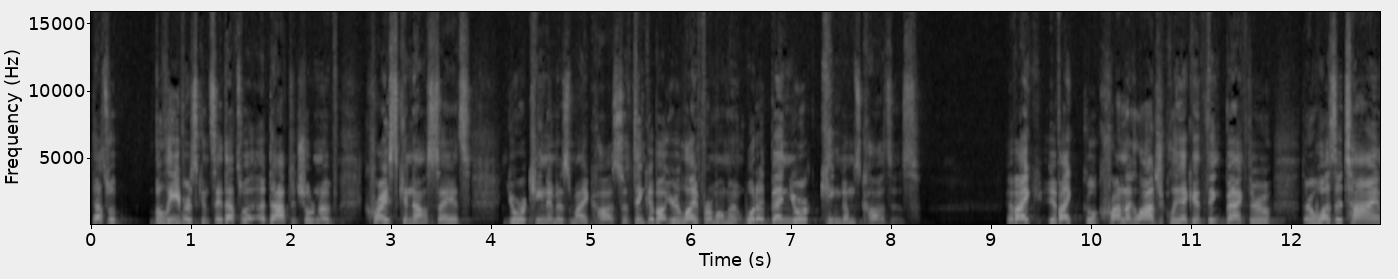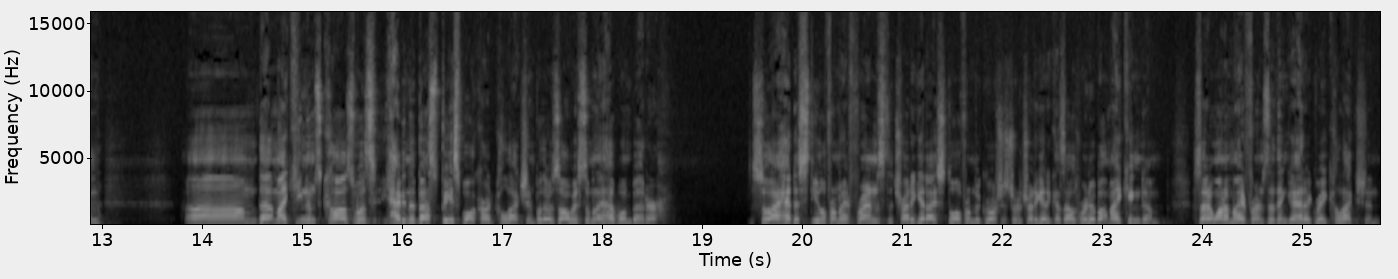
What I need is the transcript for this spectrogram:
that's what believers can say. That's what adopted children of Christ can now say. It's your kingdom is my cause. So think about your life for a moment. What have been your kingdom's causes? If I, if I go chronologically, I can think back through, there was a time um, that my kingdom's cause was having the best baseball card collection, but there was always someone that had one better. So I had to steal from my friends to try to get it. I stole from the grocery store to try to get it because I was worried about my kingdom. Because I didn't want my friends to think I had a great collection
